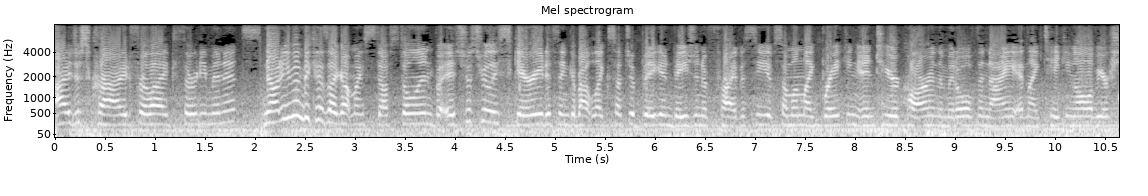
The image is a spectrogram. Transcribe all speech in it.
I just cried for like 30 minutes. Not even because I got my stuff stolen, but it's just really scary to think about like such a big invasion of privacy of someone like breaking into your car in the middle of the night and like taking all of your shit.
